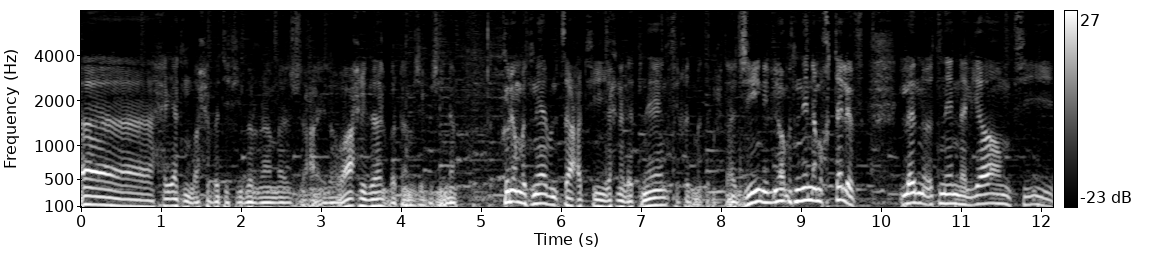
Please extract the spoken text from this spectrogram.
آه حياكم الله أحبتي في برنامج عائلة واحدة البرنامج اللي بيجينا كل يوم اثنين بنتساعد فيه إحنا الاثنين في خدمة المحتاجين. اليوم اثنيننا مختلف لأنه اثنيننا اليوم في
